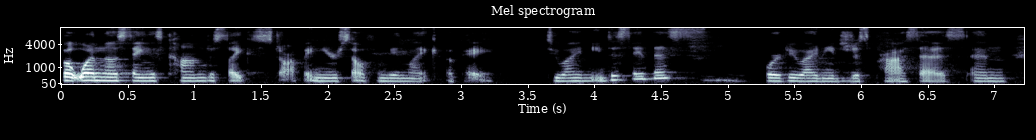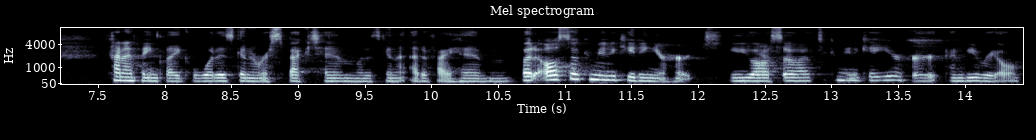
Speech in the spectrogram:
but when those things come just like stopping yourself and being like okay do i need to say this or do i need to just process? And kind of think like what is going to respect him, what is going to edify him, but also communicating your hurt. You also have to communicate your hurt and be real,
